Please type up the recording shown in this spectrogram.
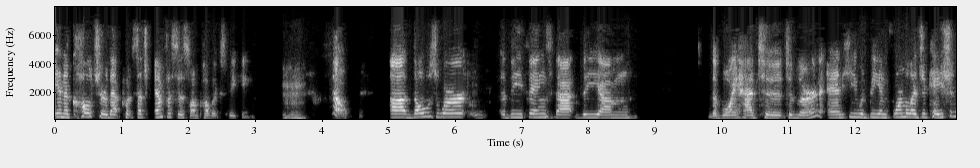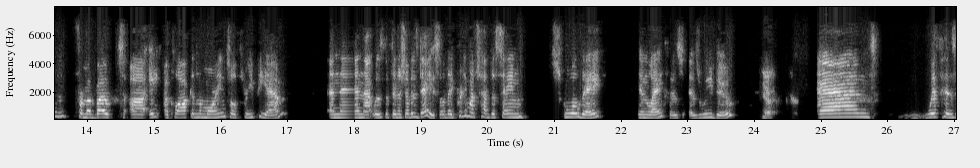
in a culture that put such emphasis on public speaking. hmm So uh, those were the things that the um, the boy had to to learn, and he would be in formal education from about uh, eight o'clock in the morning till three p.m. And then that was the finish of his day. So they pretty much had the same school day in length as as we do. Yeah. And with his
